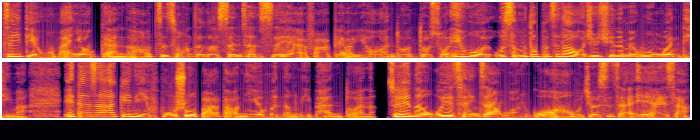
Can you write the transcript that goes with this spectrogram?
这一点我蛮有感的哈。自从这个生成式 AI 发表以后，很多人都说：“哎，我我什么都不知道，我就去那边问问题嘛。”哎，但是他给你胡说八道，你有没有能力判断呢？所以呢，我也曾经这样玩过哈。我就是在 AI 上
